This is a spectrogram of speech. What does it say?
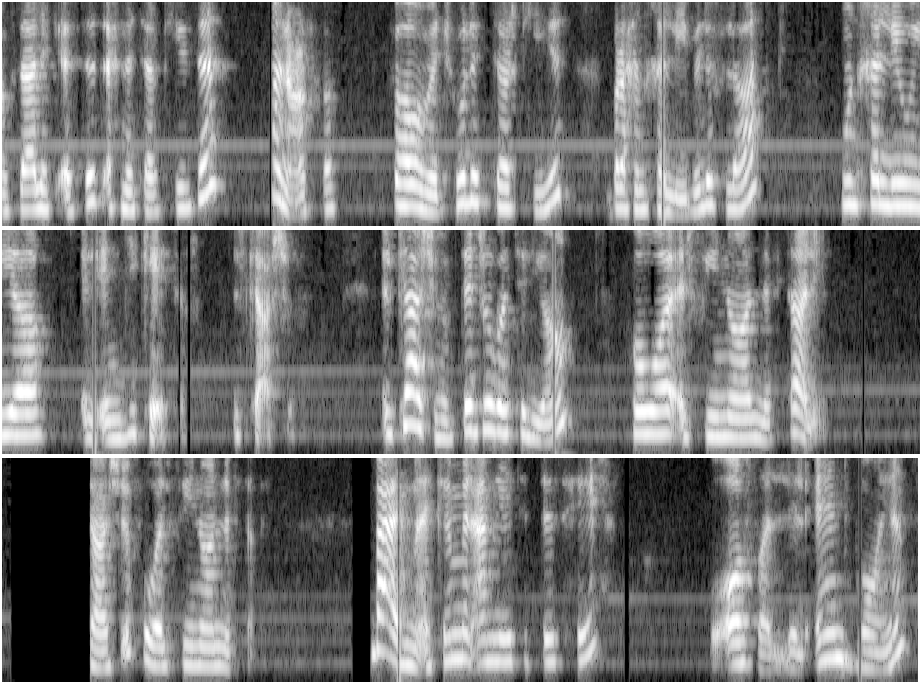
oxalic acid إحنا تركيزه ما نعرفه فهو مجهول التركيز وراح نخليه بال flask ونخلي وياه ال indicator الكاشف. الكاشف بتجربة اليوم هو ال phenolphthalein. كاشف هو ال phenolphthalein. بعد ما أكمل عملية التسحيح وأوصل لل end point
